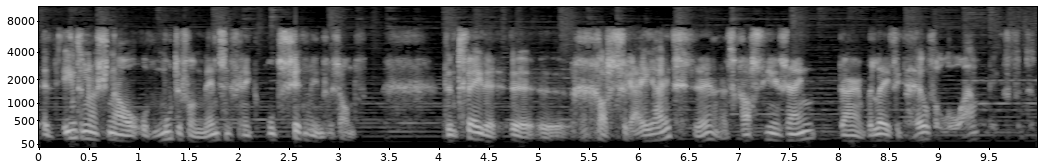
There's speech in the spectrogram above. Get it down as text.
het internationaal ontmoeten van mensen vind ik ontzettend interessant. Ten tweede, uh, gastvrijheid, hè, het gastheer zijn. Daar beleef ik heel veel lol aan. Ik vind het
